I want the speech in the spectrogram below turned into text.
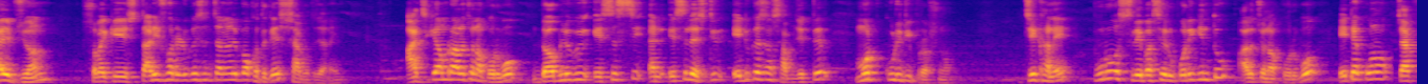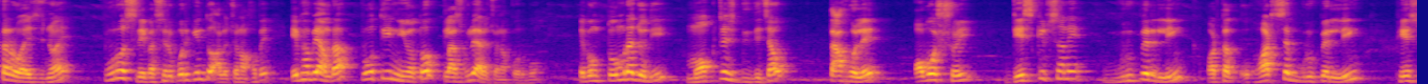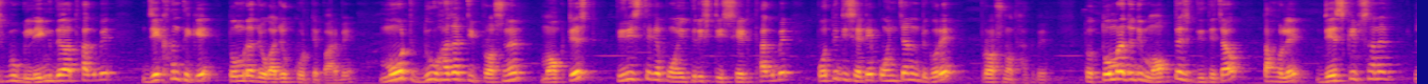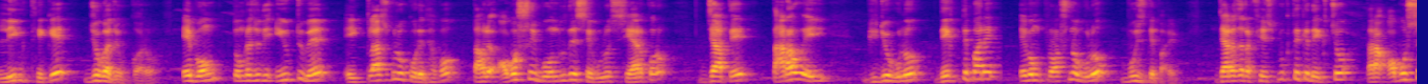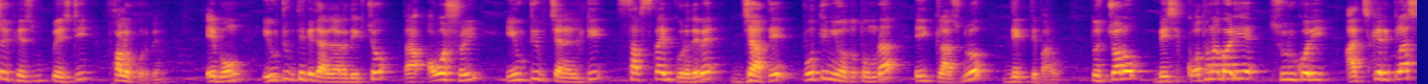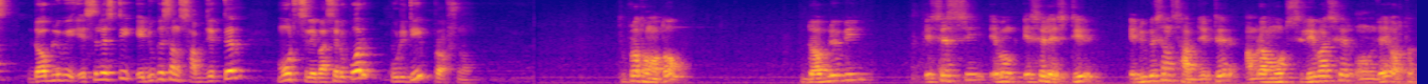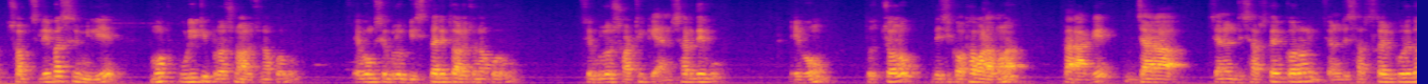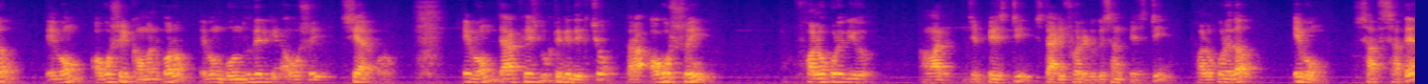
High everyone সবাইকে study for education চ্যানেলের পক্ষ থেকে স্বাগত জানাই। আজকে আমরা আলোচনা করব ডব্লিউবি এসএসসি অ্যান্ড এসএলএসটির এডুকেশন সাবজেক্টের মোট কুড়িটি প্রশ্ন, যেখানে পুরো সিলেবাসের উপরই কিন্তু আলোচনা করব। এটা কোনো চ্যাপ্টার ওয়াইজ নয়, পুরো সিলেবাসের উপরই কিন্তু আলোচনা হবে। এভাবে আমরা প্রতিনিয়ত ক্লাসগুলি আলোচনা করব। এবং তোমরা যদি মক টেস্ট দিতে চাও, তাহলে অবশ্যই ডেসক্রিপশানে গ্রুপের লিঙ্ক অর্থাৎ হোয়াটসঅ্যাপ গ্রুপের লিঙ্ক ফেসবুক লিঙ্ক দেওয়া থাকবে। যেখান থেকে তোমরা যোগাযোগ করতে পারবে। মোট দু হাজারটি প্রশ্নের মক টেস্ট তিরিশ থেকে পঁয়ত্রিশটি সেট থাকবে, প্রতিটি সেটে পঞ্চান্নটি করে প্রশ্ন থাকবে। তো তোমরা যদি মক টেস্ট দিতে চাও, তাহলে ডেসক্রিপশানের লিঙ্ক থেকে যোগাযোগ করো। এবং তোমরা যদি ইউটিউবে এই ক্লাসগুলো করে থাকো, তাহলে অবশ্যই বন্ধুদের সেগুলো শেয়ার করো, যাতে তারাও এই ভিডিওগুলো দেখতে পারে এবং প্রশ্নগুলো বুঝতে পারে। যারা যারা ফেসবুক থেকে দেখছ, তারা অবশ্যই ফেসবুক পেজটি ফলো করবে। এবং ইউটিউব থেকে যারা যারা দেখছ, তারা অবশ্যই ইউটিউব চ্যানেলটি সাবস্ক্রাইব করে দেবে, যাতে প্রতিনিয়ত তোমরা এই ক্লাসগুলো দেখতে পারো। তো চলো, বেশি কথা না বাড়িয়ে শুরু করি আজকের ক্লাস ডব্লিউবি এসএলএসটি এডুকেশন সাবজেক্টের মোট সিলেবাসের উপর কুড়িটি প্রশ্ন। প্রথমত ডব্লিউবি এসএসসি এবং এসএলএসটির এডুকেশন সাবজেক্টের আমরা মোট সিলেবাসের অনুযায়ী, অর্থাৎ সব সিলেবাসের মিলিয়ে মোট কুড়িটি প্রশ্ন আলোচনা করব। এবং সেগুলো বিস্তারিত আলোচনা করব সেগুলো সঠিক অ্যান্সার দেব এবং তো চলো বেশি কথা বাড়াবো না। তার আগে যারা চ্যানেলটি সাবস্ক্রাইব করোনি, চ্যানেলটি সাবস্ক্রাইব করে দাও এবং অবশ্যই কমেন্ট করো এবং বন্ধুদেরকে অবশ্যই শেয়ার করো। এবং যারা ফেসবুক থেকে দেখছ, তারা অবশ্যই ফলো করে দিও আমার যে পেজটি স্টাডি ফর এডুকেশন পেজটি ফলো করে দাও এবং সাথে সাথে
